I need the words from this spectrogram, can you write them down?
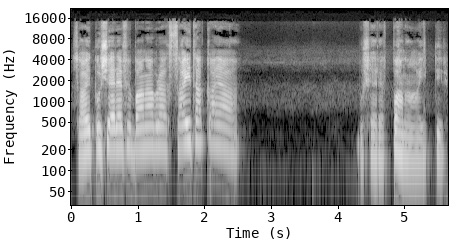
Said bu şerefi bana bırak. Said Hakkaya. Bu şeref bana aittir.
